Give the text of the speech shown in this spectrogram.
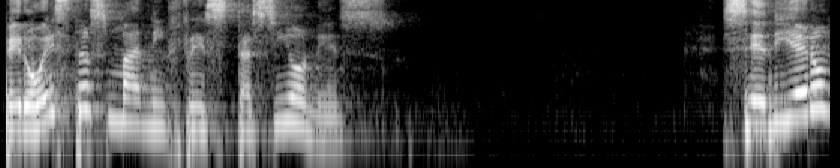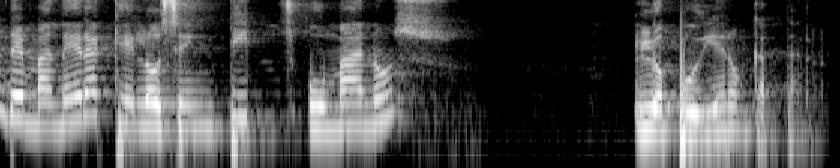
Pero estas manifestaciones se dieron de manera que los sentidos humanos lo pudieron captar.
